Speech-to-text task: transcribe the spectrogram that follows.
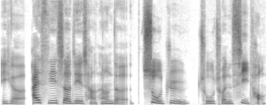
一个 IC 设计厂商的数据储存系统。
